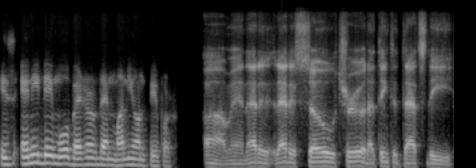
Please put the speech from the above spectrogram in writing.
is any day more better than money on paper Oh man, that is that is so true, and I think that that's the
